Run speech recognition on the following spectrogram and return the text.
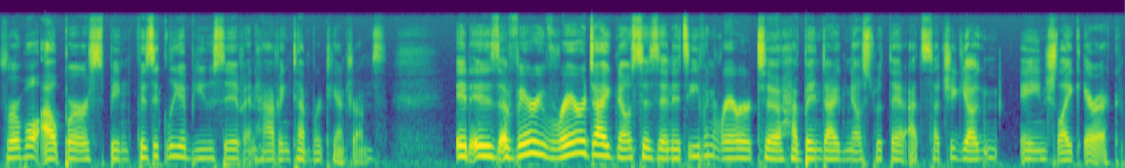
verbal outbursts, being physically abusive, and having temper tantrums. It is a very rare diagnosis, and it's even rarer to have been diagnosed with it at such a young age like Eric.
